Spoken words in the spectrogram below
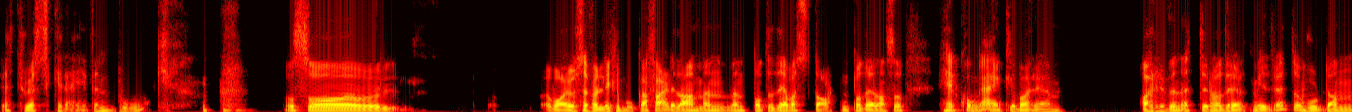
jeg tror jeg skrev en bok. og så var jo selvfølgelig ikke boka ferdig da, men, men, på en måte det var starten på det. Altså, helt konge er egentlig bare arven etter å ha drevet med idrett, og hvordan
